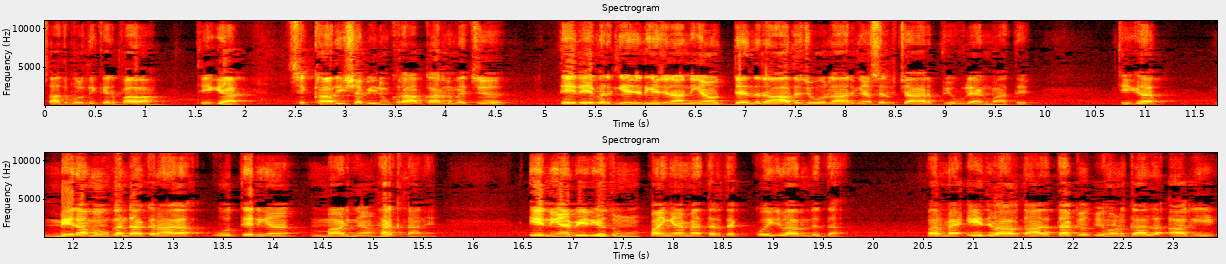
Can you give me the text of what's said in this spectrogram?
ਸਤਿਗੁਰ ਦੀ ਕਿਰਪਾ ਵਾ। ਠੀਕ ਆ? ਸਿੱਖਾਂ ਦੀ ਛਵੀ ਨੂੰ ਖਰਾਬ ਕਰਨ ਵਿੱਚ ਤੇਰੇ ਵਰਗੀਆਂ ਜਿਹੜੀਆਂ ਜਨਾਨੀਆਂ, ਉਹ ਦਿਨ ਰਾਤ ਜ਼ੋਰ ਲਾ ਰਹੀਆਂ, ਸਿਰਫ ਚਾਰ ਵਿਊ ਲੈਣ ਵਾਸਤੇ। ਠੀਕ ਆ? ਮੇਰਾ ਮੂੰਹ ਗੰਦਾ ਕਰਾਇਆ, ਉਹ ਤੇਰੀਆਂ ਮਾੜੀਆਂ ਹਰਕਤਾਂ ਨੇ। ਇੰਨੀਆਂ ਵੀਡੀਓ ਤੂੰ ਪਾਈਆਂ, ਮੈਂ ਤੇਰੇ ਤੇ ਕੋਈ ਜਵਾਬ ਨਹੀਂ ਦਿੱਤਾ। ਪਰ ਮੈਂ ਇਹ ਜਵਾਬ ਤਾਂ ਦਿੱਤਾ ਕਿਉਂਕਿ ਹੁਣ ਗੱਲ ਆ ਗਈ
